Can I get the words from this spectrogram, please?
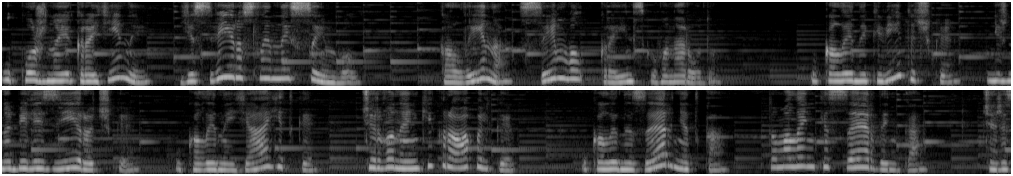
У кожної країни є свій рослинний символ. Калина символ українського народу. У калини квіточки ніжнобілі зірочки, у калини ягідки червоненькі крапельки, у калини зернятка то маленьке серденька. Через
